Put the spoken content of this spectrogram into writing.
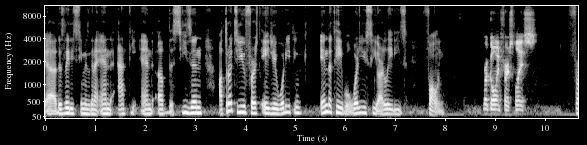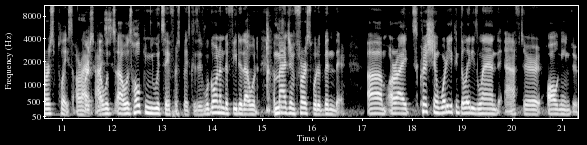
uh, this ladies team is going to end at the end of the season. I'll throw it to you first, AJ. What do you think in the table, where do you see our ladies falling? We're going first place. First place. All right. Place. I was I was hoping you would say first place because if we're going undefeated, I would imagine first would have been there. Um, all right, Christian, where do you think the ladies land after all games are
